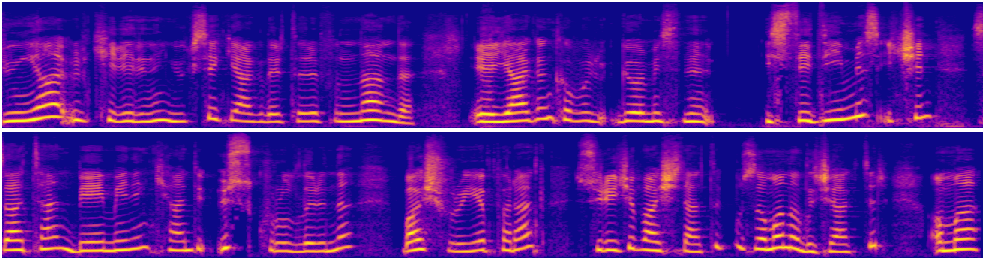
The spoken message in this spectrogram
dünya ülkelerinin yüksek yargıları tarafından da e, yaygın kabul görmesini istediğimiz için zaten BM'nin kendi üst kurullarına başvuru yaparak süreci başlattık. Bu zaman alacaktır ama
